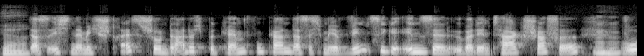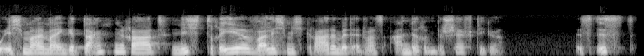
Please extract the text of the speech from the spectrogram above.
ja. dass ich nämlich Stress schon dadurch bekämpfen kann, dass ich mir winzige Inseln über den Tag schaffe, mhm. wo ich mal mein Gedankenrad nicht drehe, weil ich mich gerade mit etwas anderem beschäftige. Es ist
